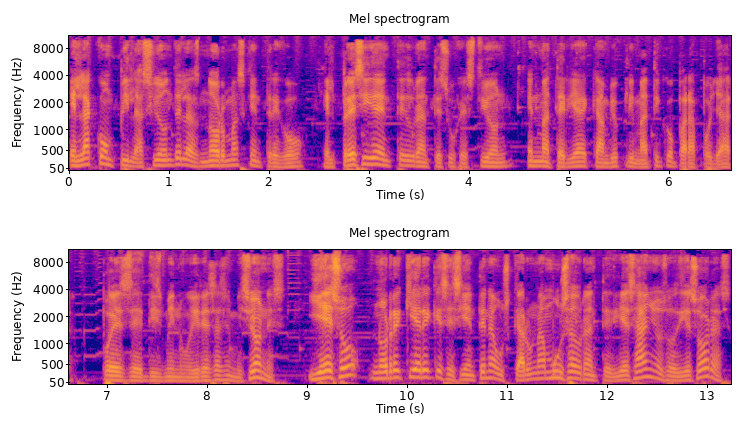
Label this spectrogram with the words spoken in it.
es la compilación de las normas que entregó el presidente durante su gestión en materia de cambio climático para apoyar pues eh, disminuir esas emisiones. Y eso no requiere que se sienten a buscar una musa durante 10 años o 10 horas,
